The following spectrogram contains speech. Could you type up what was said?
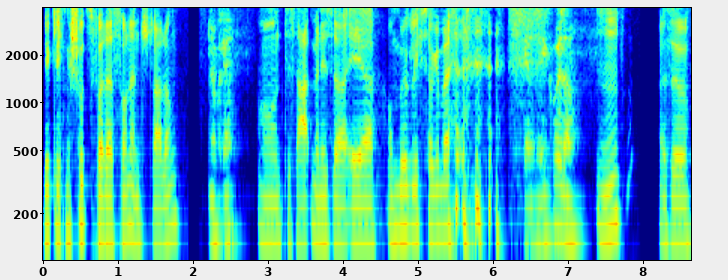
wirklichen Schutz vor der Sonnenstrahlung. Okay. Und das Atmen ist ja eher unmöglich, sage ich mal. Ja, eh gut. Da. Mhm. Also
